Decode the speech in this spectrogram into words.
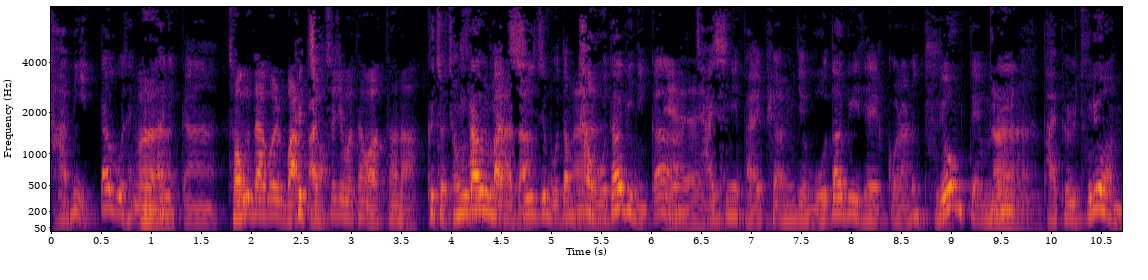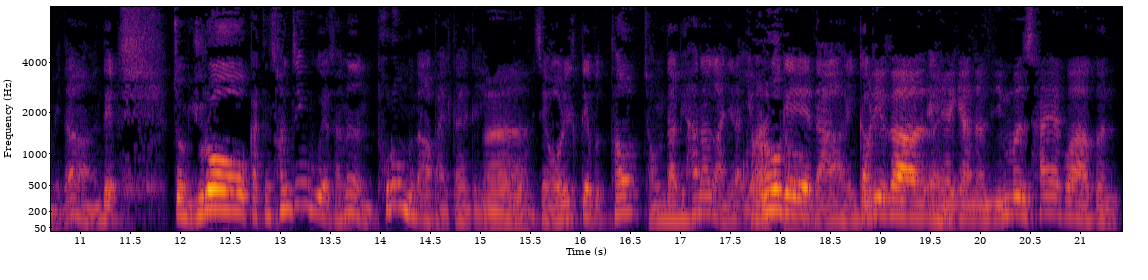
답이 있다고 생각을 네. 하니까, 정답을 마-. 맞추지 못하면 어떠나 그쵸. 정답을 상쾌하다. 맞히지 못하면 다 네. 오답이니까 예. 자신이 발표하는 게 오답이 될 거라는 두려움 때문에 네. 발표를 두려워합니다. 근데 좀 유럽 같은 선진국에서는 토론 문화가 발달돼 있고 네. 이제 어릴 때부터 정답이 하나가 아니라 여러 그렇죠. 개다. 그러니까 우리가 예. 얘기하는 인문 사회과학은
